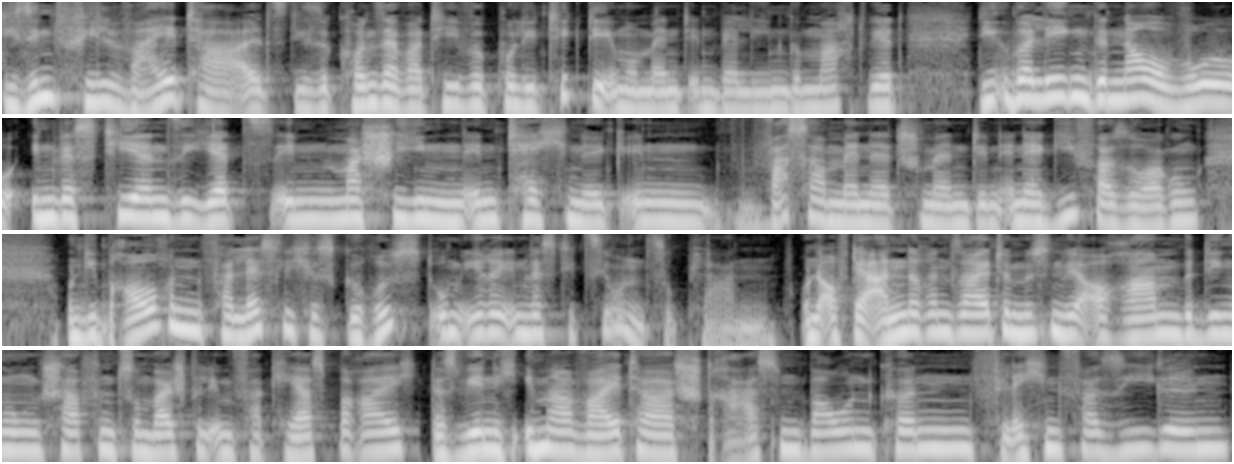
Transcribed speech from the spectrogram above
die sind viel weiter als diese konservative Politik, die im Moment in Berlin gemacht wird. Die überlegen genau, wo investieren sie jetzt in Maschinen, in Technik, in Wassermanagement, in Energieversorgung. Und die brauchen ein verlässliches Gerüst, um ihre Investitionen zu planen. Und auf der anderen Seite müssen wir auch Rahmenbedingungen schaffen, zum Beispiel im Verkehr Verkehrsbereich, dass wir nicht immer weiter Straßen bauen können, Flächen versiegeln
